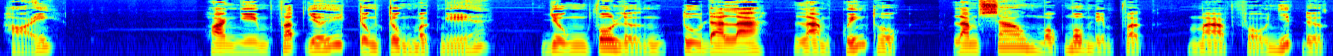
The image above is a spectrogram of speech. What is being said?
Hỏi Hoàng Nghiêm Pháp giới trùng trùng mật nghĩa, dùng vô lượng Tu Đa La làm quyến thuộc, làm sao một môn niệm Phật mà phổ nhiếp được?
